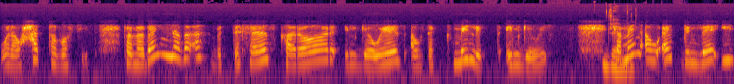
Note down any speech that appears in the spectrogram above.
ولو حتى بسيط. فما بالنا بقى باتخاذ قرار الجواز أو تكملة الجواز. جميل. كمان أوقات بنلاقي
